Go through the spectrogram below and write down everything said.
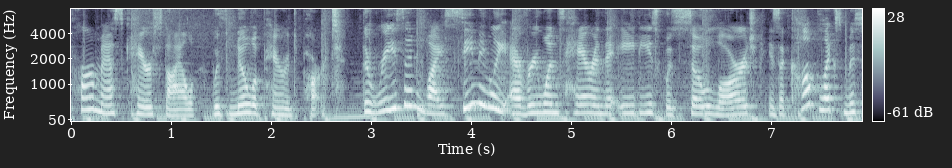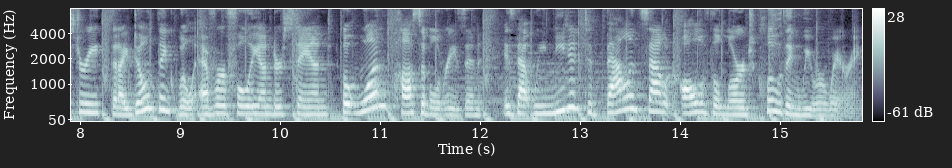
perm-esque hairstyle with no apparent part. The reason why seemingly everyone's hair in the 80s was so large is a complex mystery that I don't think we'll ever fully understand, but one possible reason is that we needed to balance out all of the large clothing we were wearing.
